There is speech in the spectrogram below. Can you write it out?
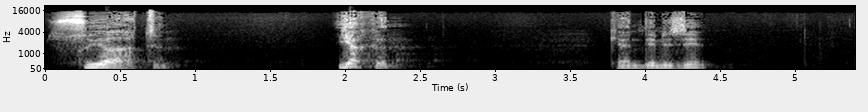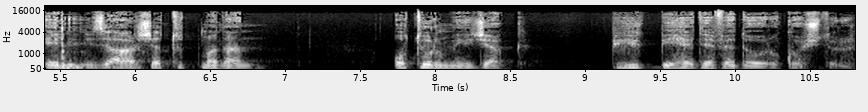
suya atın. Yakın. Kendinizi elinizi arşa tutmadan oturmayacak büyük bir hedefe doğru koşturun.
